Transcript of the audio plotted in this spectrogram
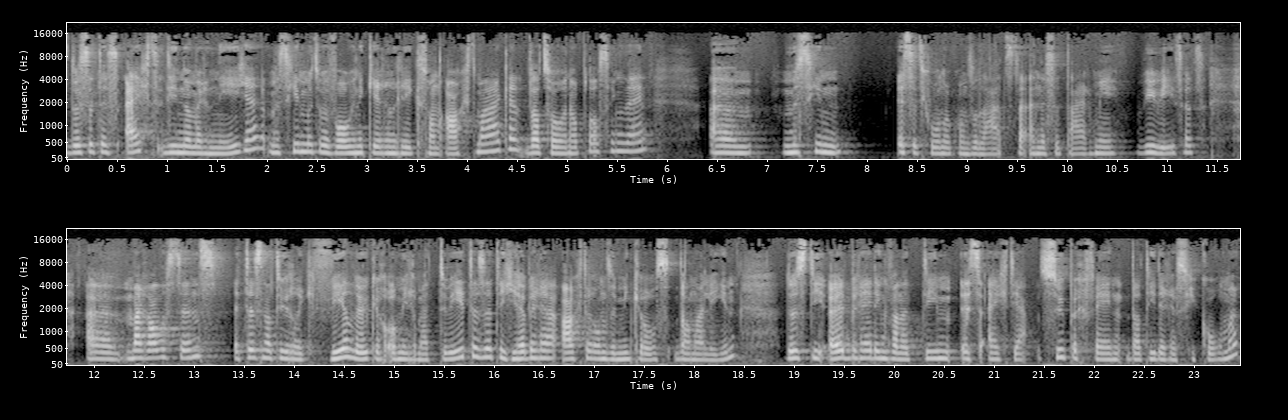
Dus het is echt die nummer 9. Misschien moeten we volgende keer een reeks van 8 maken. Dat zou een oplossing zijn. Um, misschien is het gewoon ook onze laatste en is het daarmee. Wie weet het. Uh, maar alleszins, het is natuurlijk veel leuker om hier met twee te zitten gibberen achter onze micro's dan alleen. Dus die uitbreiding van het team is echt ja, super fijn dat die er is gekomen.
